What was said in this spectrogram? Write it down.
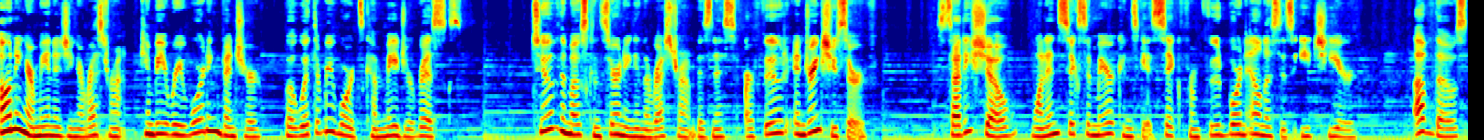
Owning or managing a restaurant can be a rewarding venture, but with the rewards come major risks. Two of the most concerning in the restaurant business are food and drinks you serve. Studies show one in six Americans get sick from foodborne illnesses each year. Of those,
